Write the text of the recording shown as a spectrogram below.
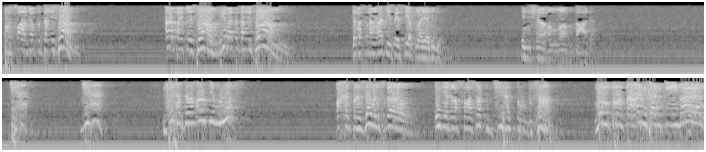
Persoal jawab tentang Islam. Apa itu Islam? Bagaimana tentang Islam? Dengan senang hati saya siap melayaninya. Insya Allah Taala. Jihad, jihad, jihad dalam arti yang luas. Bahkan pada zaman sekarang ini adalah salah satu jihad terbesar mempertahankan keimanan,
